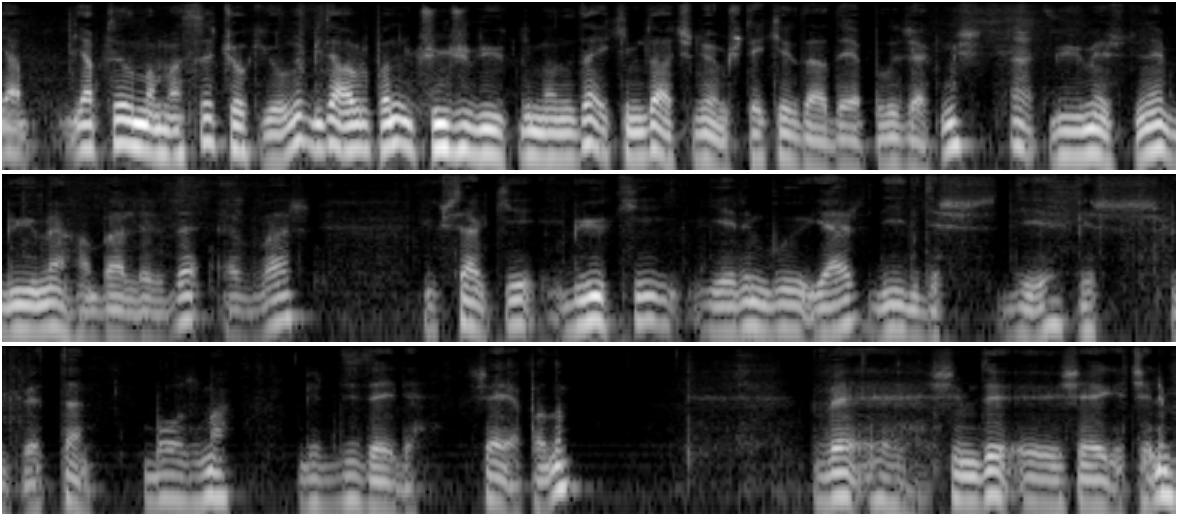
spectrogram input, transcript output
Yap, yaptırılmaması çok iyi olur. Bir de Avrupa'nın üçüncü büyük limanı da Ekim'de açılıyormuş. Tekirdağ'da yapılacakmış. Evet. Büyüme üstüne büyüme haberleri de var. Yüksel ki büyük ki yerin bu yer değildir diye bir Fikret'ten bozma bir dizeyle şey yapalım. Ve e, şimdi e, şeye geçelim.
